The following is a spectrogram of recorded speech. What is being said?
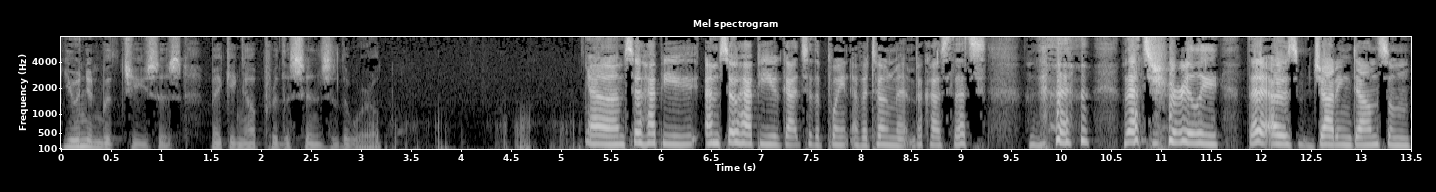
union with Jesus, making up for the sins of the world. Uh, I'm so happy. I'm so happy you got to the point of atonement because that's that's really that. I was jotting down some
